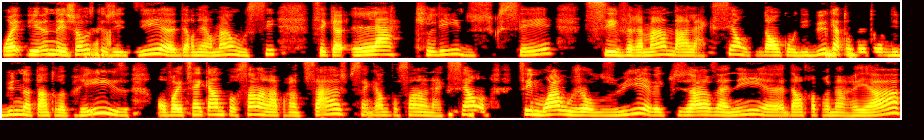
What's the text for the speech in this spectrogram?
Ouais, puis une des choses que j'ai dit euh, dernièrement aussi, c'est que la clé du succès, c'est vraiment dans l'action. Donc, au début, quand on Mhm. est au début de notre entreprise, on va être 50 dans l'apprentissage puis 50 dans l'action. Tu sais, moi, aujourd'hui, avec plusieurs années euh, d'entrepreneuriat,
